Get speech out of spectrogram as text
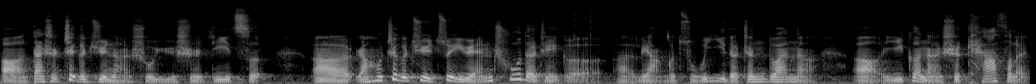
啊、但是这个剧呢，属于是第一次。呃，然后这个剧最原初的这个呃两个族裔的争端呢，啊、一个呢是 Catholic，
